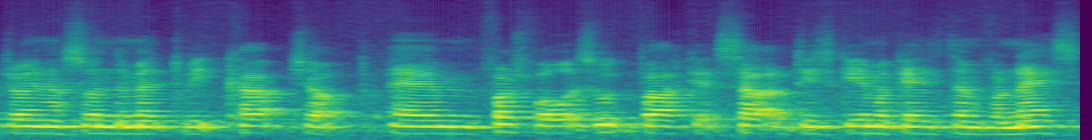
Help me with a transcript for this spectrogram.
joining us on the midweek catch up. Um, first of all, let's look back at Saturday's game against Inverness.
